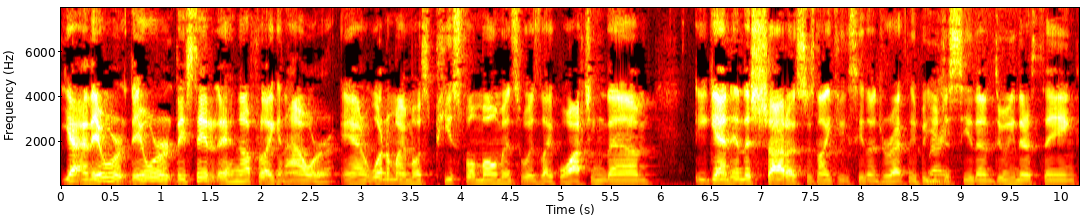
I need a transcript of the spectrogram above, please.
yeah, and they were they were they stayed they hung out for like an hour. And one of my most peaceful moments was like watching them again in the shadows. So it's not like you can see them directly, but you just see them doing their thing,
